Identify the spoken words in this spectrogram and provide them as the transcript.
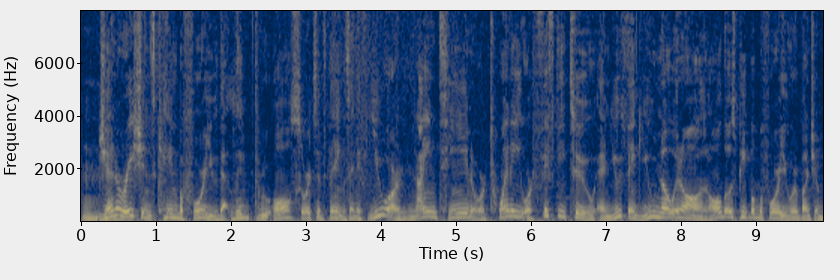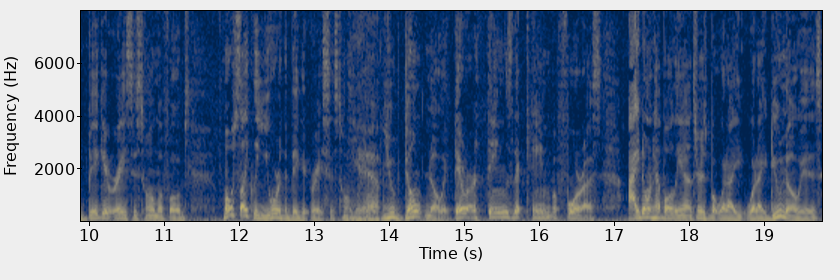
Mm-hmm. Generations came before you that lived through all sorts of things. And if you are 19 or 20 or 52 and you think you know it all and all those people before you were a bunch of bigot, racist homophobes, most likely you're the bigot, racist homophobe. Yeah. You don't know it. There are things that came before us. I don't have all the answers, but what I what I do know is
